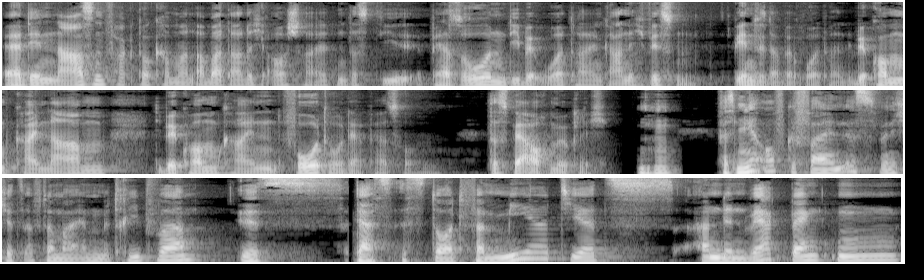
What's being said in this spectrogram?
Äh, den Nasenfaktor kann man aber dadurch ausschalten, dass die Personen, die beurteilen, gar nicht wissen, wen sie da beurteilen. Die bekommen keinen Namen, die bekommen kein Foto der Person. Das wäre auch möglich. Mhm. Was mir aufgefallen ist, wenn ich jetzt öfter mal im Betrieb war, ist, dass es dort vermehrt jetzt an den Werkbänken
